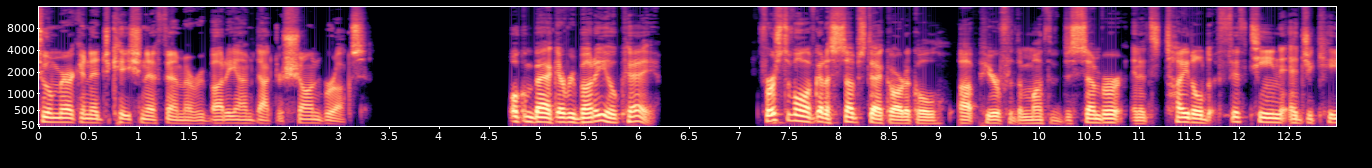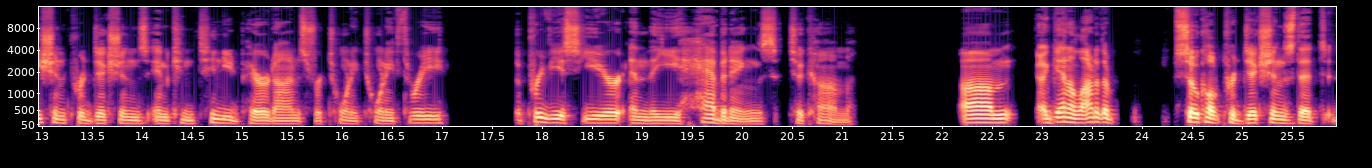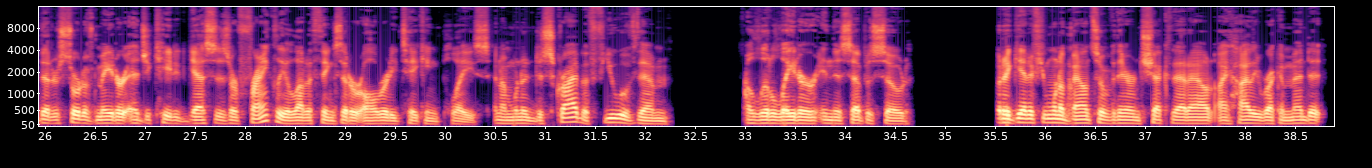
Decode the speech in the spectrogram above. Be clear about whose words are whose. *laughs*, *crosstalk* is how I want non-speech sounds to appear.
Speaker 1: To American Education FM, everybody. I'm Dr. Sean Brooks. Welcome back, everybody. Okay. First of all, I've got a Substack article up here for the month of December, and it's titled 15 Education Predictions and Continued Paradigms for 2023, the previous year, and the habitings to come. Um, again, a lot of the so-called predictions that that are sort of made or educated guesses are frankly a lot of things that are already taking place. And i'm going to describe a few of them a little later in this episode. But again if you want to bounce over there and check that out i highly recommend it.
